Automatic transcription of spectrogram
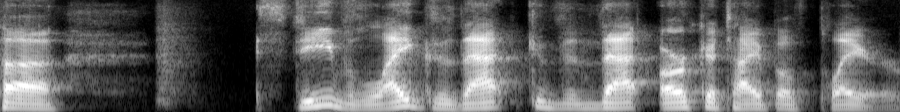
uh Steve likes that that archetype of player.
